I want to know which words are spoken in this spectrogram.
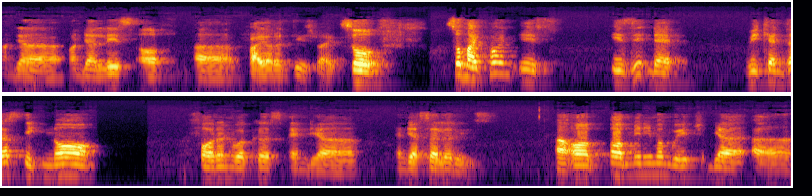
on their on their list of uh, priorities, right? So, so my point is, is it that we can just ignore foreign workers and their and their salaries, uh, or or minimum wage, their uh,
